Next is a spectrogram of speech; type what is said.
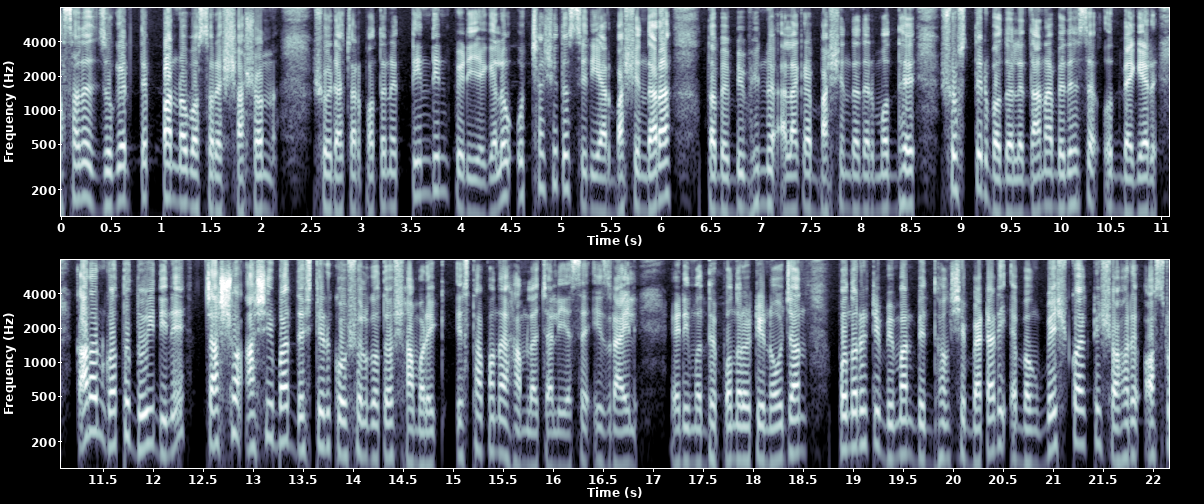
আসাদের যুগের তেপ্পান্ন বছরের শাসন। স্বৈরাচার পতনের তিন দিন পেরিয়ে গেলেও উচ্ছ্বাসিত সিরিয়ার বাসিন্দারা, তবে বিভিন্ন এলাকায় বাসিন্দাদের মধ্যে স্বস্তির বদলে দানা বেঁধেছে উদ্বেগের। কারণ গত দুই দিনে চারশো আশি বার দেশটির কৌশলগত সামরিক স্থাপনায় হামলা চালিয়েছে ইসরায়েল। এরই মধ্যে পনেরোটি নৌযান, পনেরোটি বিমান বিধ্বংসী ব্যাটারি এবং বেশ কয়েকটি শহরে অস্ত্র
